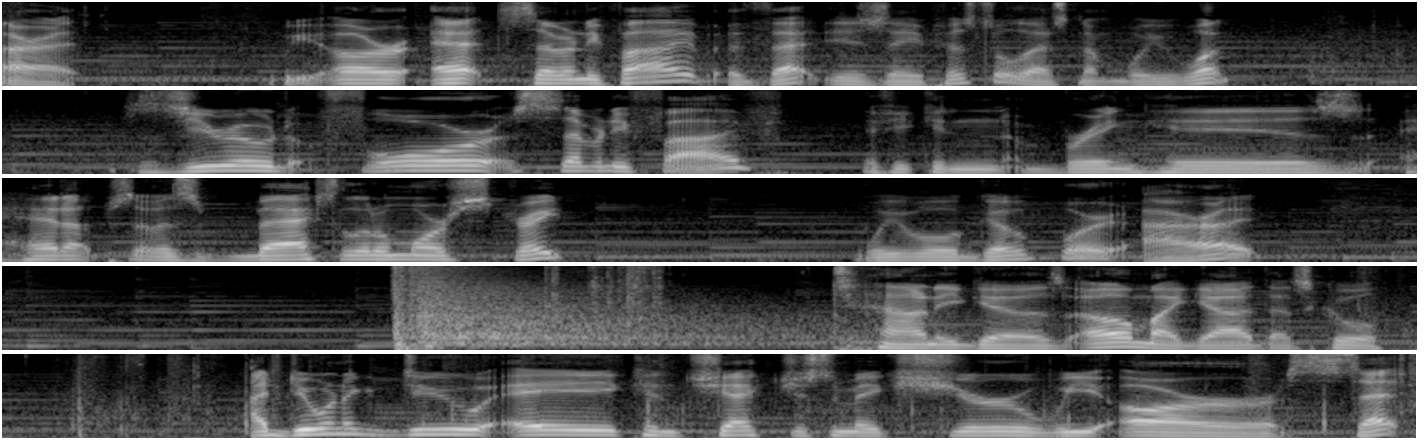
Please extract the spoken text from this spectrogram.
Alright. We are at 75. That is a pistol. That's not what we want. Zeroed 475. If he can bring his head up so his back's a little more straight, we will go for it. All right. Down he goes. Oh my god, that's cool. I do want to do a can check just to make sure we are set.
